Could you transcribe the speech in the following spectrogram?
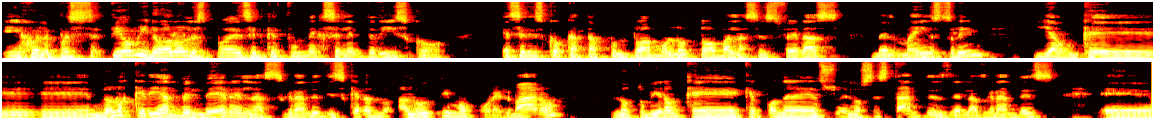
Híjole, pues tío Virolo les puede decir que fue un excelente disco. Ese disco catapultó a Molotov a las esferas del mainstream y aunque no lo querían vender en las grandes disqueras al último por el varo, lo tuvieron que, poner en, los estantes de las grandes eh,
